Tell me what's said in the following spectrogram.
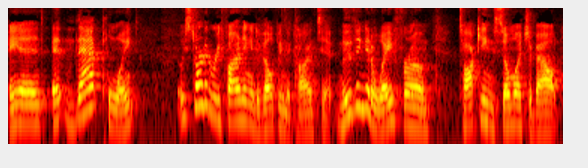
And at that point, we started refining and developing the content, moving it away from talking so much about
